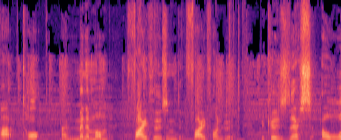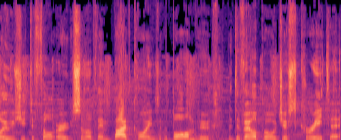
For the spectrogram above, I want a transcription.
at top and minimum 5,500 because this allows you to filter out some of them bad coins at the bottom who the developer will just create it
